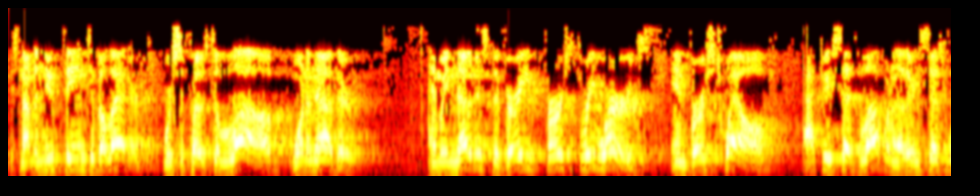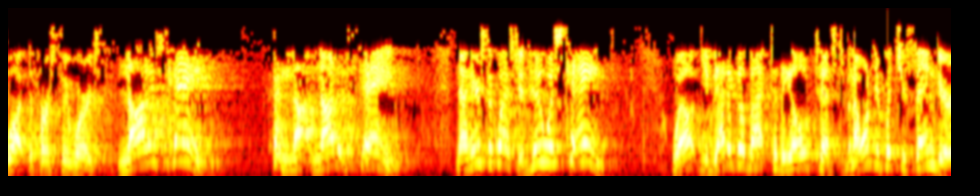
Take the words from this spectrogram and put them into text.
It's not a new theme to the letter. We're supposed to love one another. And we notice the very first three words in verse 12 after he says love one another, he says what? The first three words. Not as Cain. not, not as Cain. Now here's the question. Who was Cain? Well, you've got to go back to the Old Testament. I want you to put your finger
